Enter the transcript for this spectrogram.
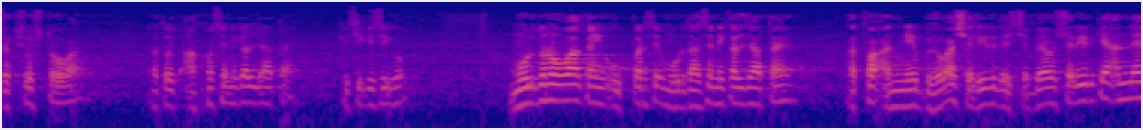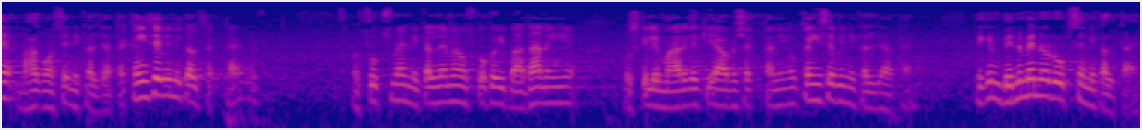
चक्षुष्टोवा या तो आँखों से निकल जाता है किसी किसी को मूर्धनोवा कहीं ऊपर से, मूर्धा से निकल जाता है। अथवा अन्य भ्यवा शरीर देश शरीर के अन्य भागों से निकल जाता है। कहीं से भी निकल सकता है और सूक्ष्म निकलने में उसको कोई बाधा नहीं है, उसके लिए मार्ग की आवश्यकता नहीं हो कहीं से भी निकल जाता है। लेकिन भिन्न भिन्न रूप से निकलता है।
